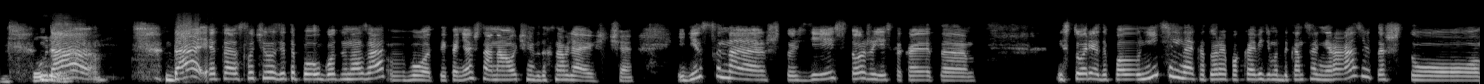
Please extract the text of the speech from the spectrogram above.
история. Да, да, это случилось где-то полгода назад, вот, и, конечно, она очень вдохновляющая. Единственное, что здесь тоже есть какая-то история дополнительная, которая пока, видимо, до конца не развита, что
